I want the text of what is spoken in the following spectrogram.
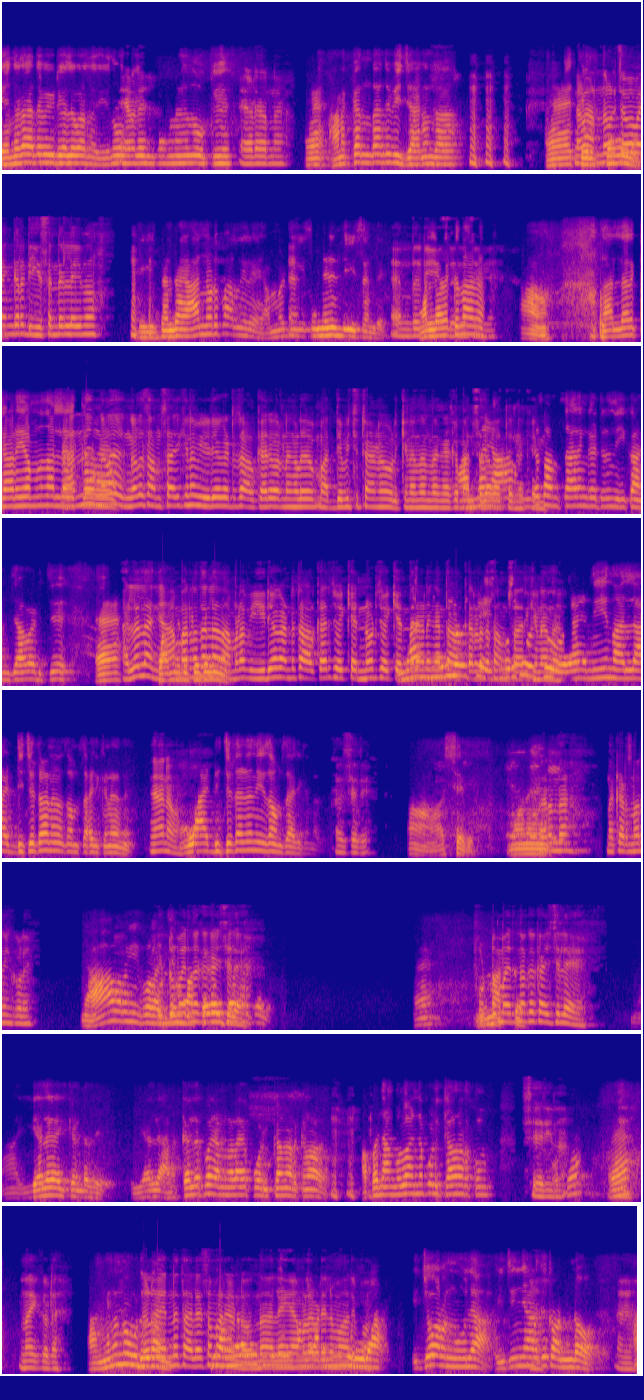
എന്നതാ എന്റെ വീഡിയോയിൽ പറഞ്ഞത് ഈ നോക്കി നോക്ക്. അനക്കെന്താ വിചാരം എന്താ? ഭയങ്കര ഡീസന്റ് അല്ലായിരുന്നു ഡീസന്റ് ഞാൻ എന്നോട് പറഞ്ഞില്ലേ നമ്മൾ ഡീസന്റ്. ഡീസന്റ് നല്ലതൊക്കെ നല്ല ആ നല്ലതൊക്കെയാണെങ്കിൽ നമ്മൾ അന്ന് നിങ്ങൾ സംസാരിക്കുന്ന വീഡിയോ കേട്ടിട്ട് ആൾക്കാർ പറഞ്ഞു നിങ്ങൾ മദ്യപിച്ചിട്ടാണ് വിളിക്കണെന്ന് നിങ്ങൾക്ക് മനസ്സിലാവാത്ത സംസാരം കേട്ടിട്ട് നീ കഞ്ചാവ് അടിച്ച് അല്ലല്ല ഞാൻ പറഞ്ഞതല്ല നമ്മുടെ വീഡിയോ കണ്ടിട്ട് ആൾക്കാർ ചോദിക്കുക എന്നോട് ചോദിക്കുക എന്തിനാണ് ഇങ്ങനത്തെ ആൾക്കാരോട് സംസാരിക്കണെന്ന് നീ നല്ല അടിച്ചിട്ടാണ് സംസാരിക്കണെന്ന് ഞാനോ? നല്ല അടിച്ചിട്ടാണ് നീ സംസാരിക്കണത്. അത് ശരി. ആ ശരി. മോനെ. വേറെന്താ? എന്നാ കിടന്നുറങ്ങിക്കോളെ. ഞാൻ ഉറങ്ങിക്കോളാം. ഫുഡും മരുന്നൊക്കെ കഴിച്ചില്ലേ? ഫുഡും മരുന്നൊക്കെ കഴിച്ചില്ലേ? ഇയാൾ കഴിക്കണ്ടത്. ഇയാളെ അനക്കല്ല ഇപ്പൊ ഞങ്ങളെ പൊളിക്കാൻ നടക്കണ ആൾ അപ്പൊ ഞങ്ങളും എന്നെ പൊളിക്കാൻ നടക്കും. ശരി ആയിക്കോട്ടെ. വരുന്ന തലേസം പറയണ്ടോ? ഞങ്ങളെ മാറി ഇജ് ഉറങ്ങൂല. ഇജി ഞങ്ങൾക്ക് കണ്ടോ?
